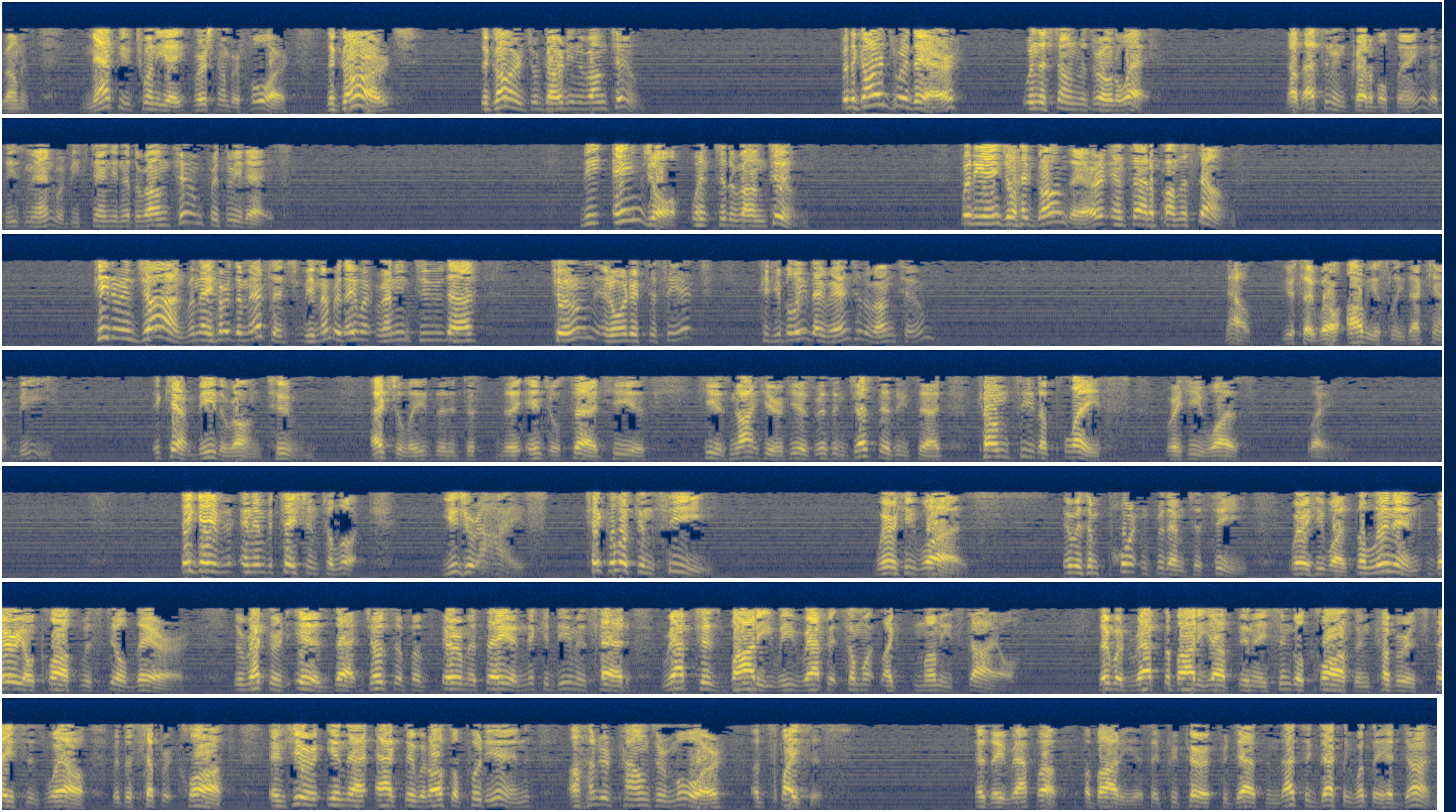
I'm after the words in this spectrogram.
Romans, Matthew 28, verse number 4, the guards, the guards were guarding the wrong tomb. For the guards were there when the stone was rolled away. Now that's an incredible thing that these men would be standing at the wrong tomb for three days. The angel went to the wrong tomb. For the angel had gone there and sat upon the stone. Peter and John, when they heard the message, remember they went running to the tomb in order to see it? Could you believe they ran to the wrong tomb? Now, you say, well, obviously that can't be. It can't be the wrong tomb. Actually, the, the, angel said, he is, he is not here. He is risen just as he said. Come see the place where he was laying. They gave an invitation to look. Use your eyes. Take a look and see where he was. It was important for them to see where he was. The linen burial cloth was still there. The record is that Joseph of Arimathea and Nicodemus had wrapped his body. We wrap it somewhat like mummy style. They would wrap the body up in a single cloth and cover his face as well with a separate cloth. And here in that act, they would also put in a hundred pounds or more of spices as they wrap up a body as they prepare it for death. And that's exactly what they had done.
